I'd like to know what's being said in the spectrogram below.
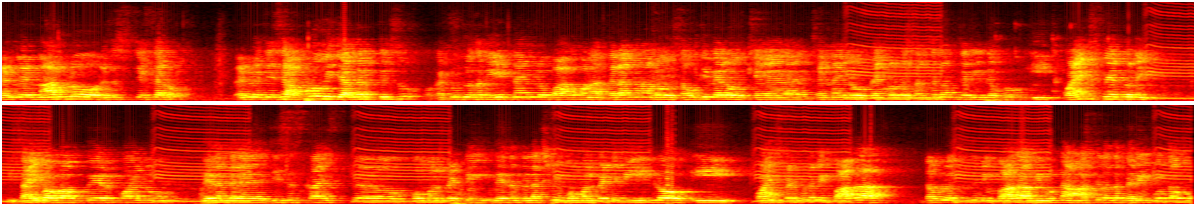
రెండు వేల నాలుగులో రిజిస్టర్ చేశారు. రెండు వేలు చేసి అప్పుడు ఇది అందరికి తెలుసు. ఒక టూ థౌసండ్ ఎయిట్ నైన్లో బాగా మన తెలంగాణలో సౌత్ ఇండియాలో చె- చెన్నైలో బెంగళూరులో సంచలనం జరిగింది అప్పుడు ఈ కాయిన్స్ పేరుతోని ఈ సాయిబాబా పేరు కాయిన్ లేదంటే జీసస్ క్రైస్ట్ బొమ్మలు పెట్టి లేదంటే లక్ష్మీ బొమ్మలు పెట్టి మీ ఇంట్లో ఈ కాయిన్స్ పెట్టుకుంటే మీకు బాగా డబ్బులు వస్తుంది మీకు బాగా మీ ఉన్న ఆస్తులంతా పెరిగిపోతావు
